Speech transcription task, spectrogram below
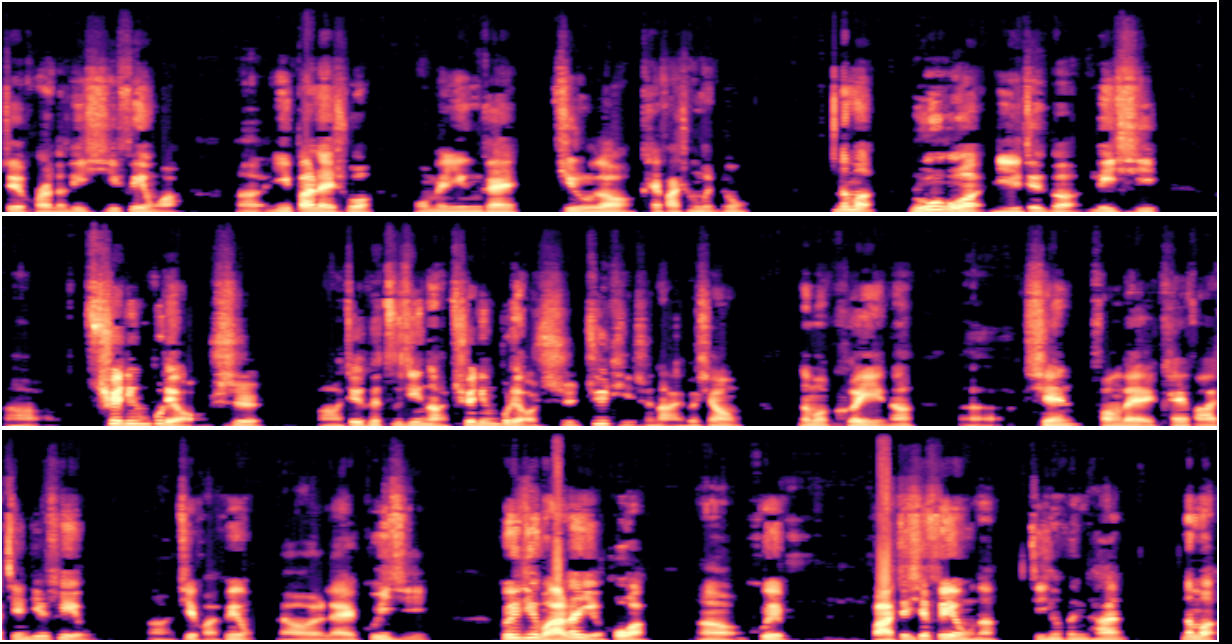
这块的利息费用啊，呃，一般来说我们应该计入到开发成本中。那么，如果你这个利息啊确定不了是啊这个资金呢确定不了是具体是哪一个项目，那么可以呢呃先放在开发间接费用啊借款费用，然后来归集。归集完了以后啊，呃，会把这些费用呢进行分摊。那么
